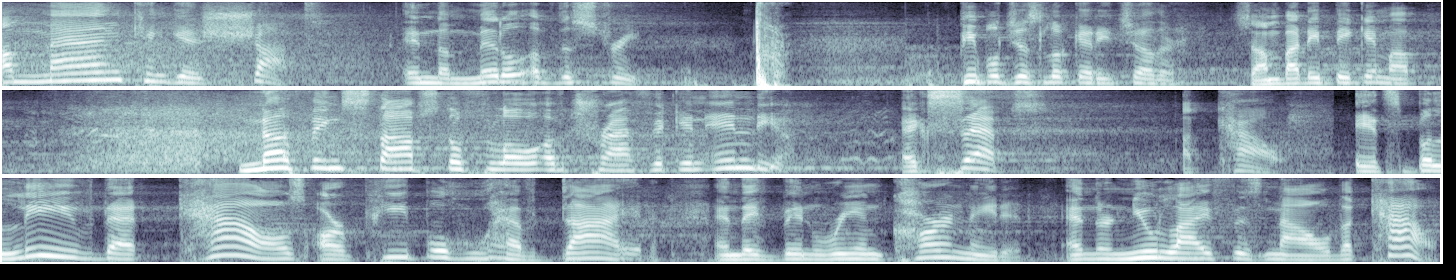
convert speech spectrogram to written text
A man can get shot in the middle of the street. People just look at each other. Somebody pick him up. Nothing stops the flow of traffic in India except a cow. It's believed that cows are people who have died and they've been reincarnated, and their new life is now the cow,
